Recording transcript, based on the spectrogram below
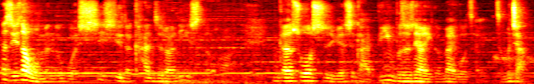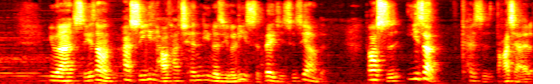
但实际上，我们如果细细的看这段历史的话，应该说是袁世凯并不是这样一个卖国贼。怎么讲？因为实际上二十一条他签订的这个历史背景是这样的：当时一战开始打起来了，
